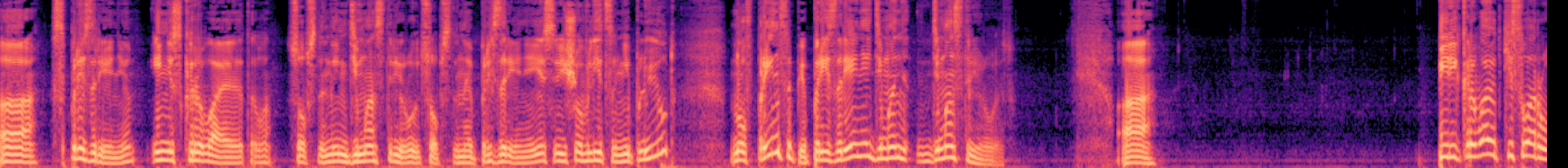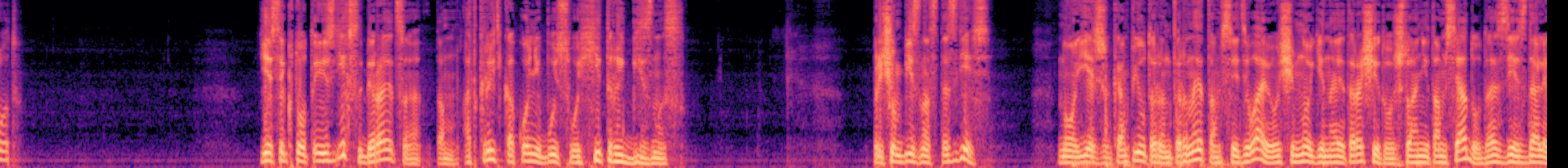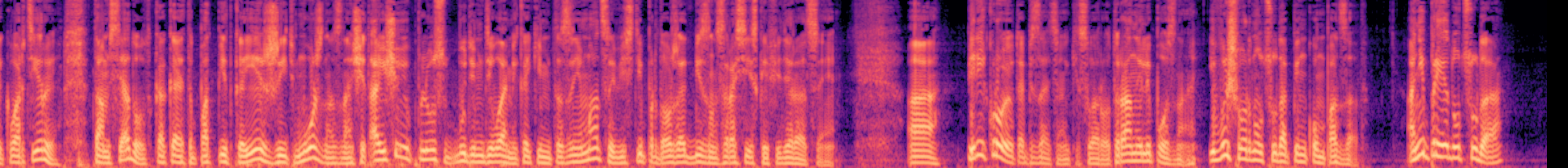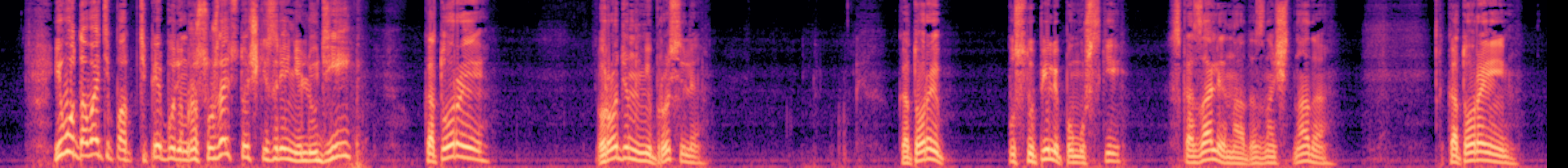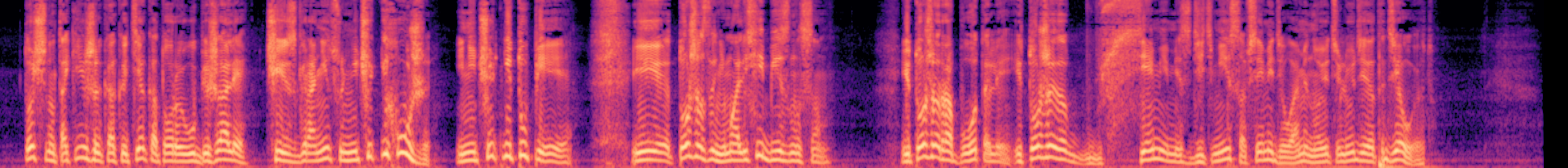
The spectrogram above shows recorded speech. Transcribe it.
а, с презрением и не скрывая этого, собственно, не демонстрируют собственное презрение. Если еще в лица не плюют, но в принципе презрение демон, демонстрируют. А, перекрывают кислород. Если кто-то из них собирается там, открыть какой-нибудь свой хитрый бизнес. Причем бизнес-то здесь, но есть же компьютер, интернет, там все дела, и очень многие на это рассчитывают, что они там сядут, да, здесь дали квартиры, там сядут, какая-то подпитка есть, жить можно, значит, а еще и плюс будем делами какими-то заниматься, вести, продолжать бизнес Российской Федерации. А, перекроют обязательно кислород, рано или поздно, и вышвырнут сюда пинком под зад. Они приедут сюда, и вот давайте теперь будем рассуждать с точки зрения людей, которые родину не бросили, которые поступили по-мужски, сказали надо, значит надо, которые точно такие же, как и те, которые убежали через границу ничуть не хуже и ничуть не тупее, и тоже занимались и бизнесом, и тоже работали, и тоже с семьями, с детьми, со всеми делами, но эти люди это делают.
